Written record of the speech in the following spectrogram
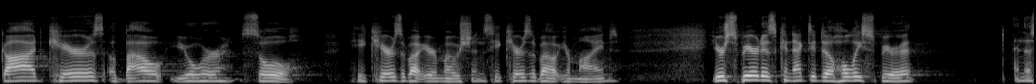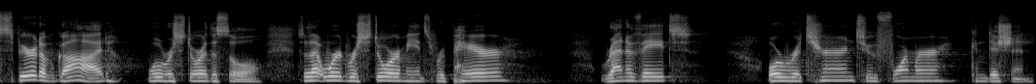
God cares about your soul. He cares about your emotions, He cares about your mind. Your spirit is connected to the Holy Spirit, and the Spirit of God will restore the soul. So that word restore means repair, renovate, or return to former condition.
